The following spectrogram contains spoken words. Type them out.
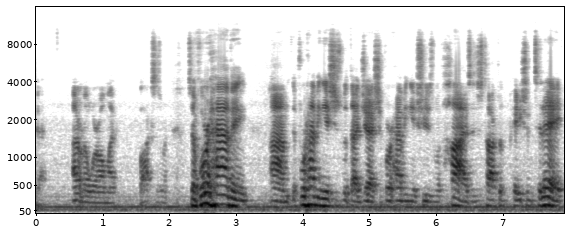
Okay, I don't know where all my boxes went. So if we're having, um, if we're having issues with digestion, if we're having issues with hives, I just talked with a patient today.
